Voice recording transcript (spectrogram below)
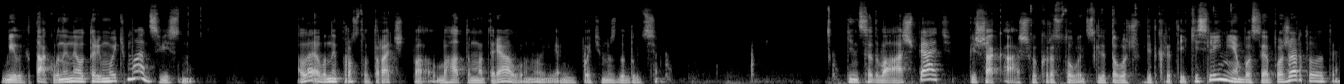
білих. Так, вони не отримують мат, звісно. Але вони просто втрачать багато матеріалу, ну і потім здадуться. Кінь c 2 H5, пішак H використовується для того, щоб відкрити якісь лінії або себе пожертвувати.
